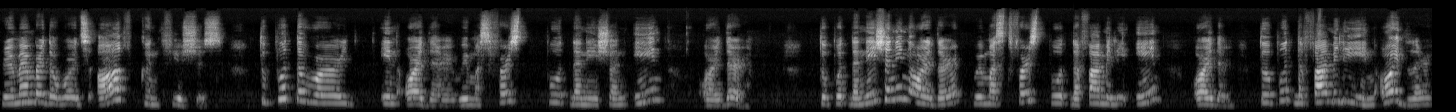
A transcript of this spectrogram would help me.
remember the words of Confucius. To put the world in order, we must first put the nation in order. To put the nation in order, we must first put the family in order. To put the family in order,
